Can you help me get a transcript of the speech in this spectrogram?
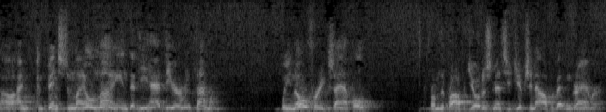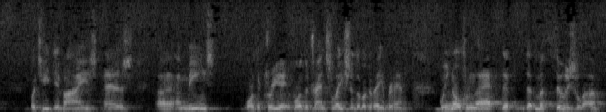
Now, I'm convinced in my own mind that he had the Urim and Thummim. We know, for example, from the prophet Joseph Smith's Egyptian alphabet and grammar, which he devised as uh, a means for the create for the translation of the book of Abraham. We know from that that, that Methuselah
